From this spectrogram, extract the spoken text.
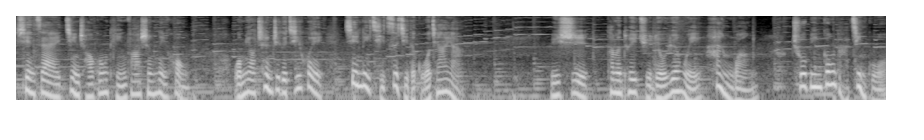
现在晋朝宫廷发生内讧，我们要趁这个机会建立起自己的国家呀。”于是，他们推举刘渊为汉王，出兵攻打晋国。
